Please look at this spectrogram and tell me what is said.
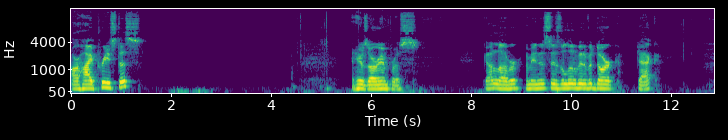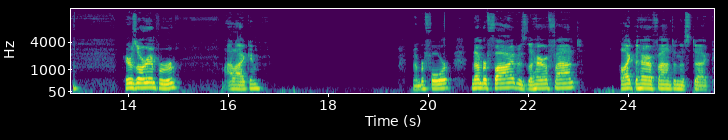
Our high priestess. And here's our empress. Gotta love her. I mean, this is a little bit of a dark deck. Here's our emperor. I like him. Number four. Number five is the Hierophant. I like the Hierophant in this deck.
